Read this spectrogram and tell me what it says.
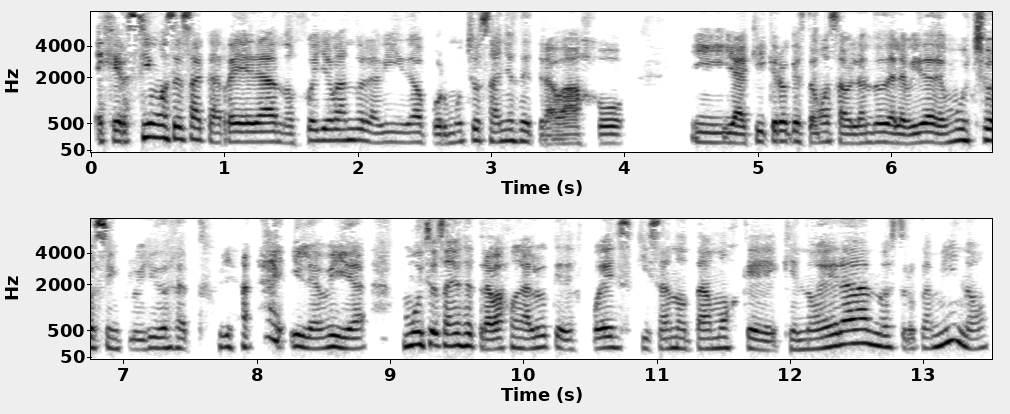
ejercimos esa carrera, nos fue llevando la vida por muchos años de trabajo. Y aquí creo que estamos hablando de la vida de muchos, incluido la tuya y la mía, muchos años de trabajo en algo que después quizá notamos que, que no era nuestro camino,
